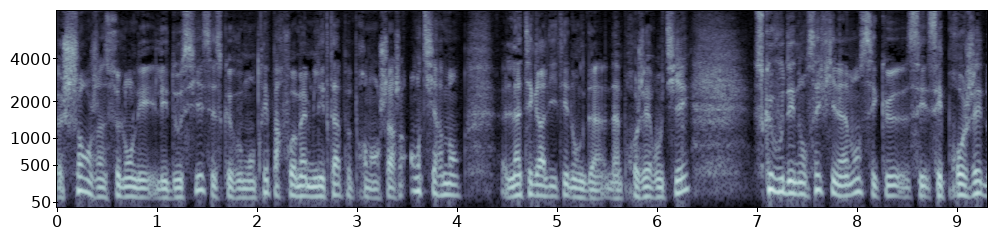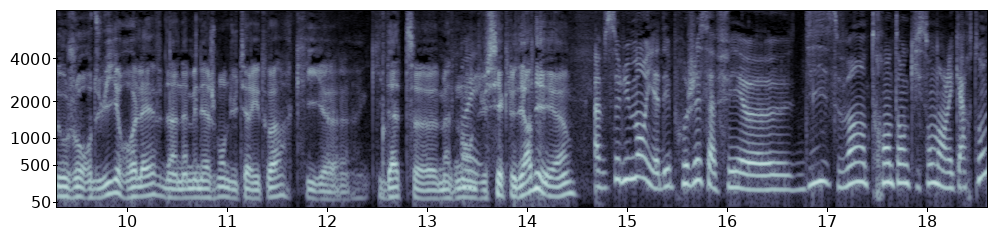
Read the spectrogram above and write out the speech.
euh, change hein, selon les, les dossiers, c'est ce que vous montrez. Parfois même, l'État peut prendre en charge entièrement l'intégralité donc d'un projet routier. Ce que vous dénoncez finalement, c'est que ces, ces projets d'aujourd'hui relèvent d'un aménagement du territoire qui, euh, qui date euh, maintenant du siècle dernier. Hein. Absolument, il y a des projets, ça fait euh, 10, 20, 30 ans qui sont dans les cartons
